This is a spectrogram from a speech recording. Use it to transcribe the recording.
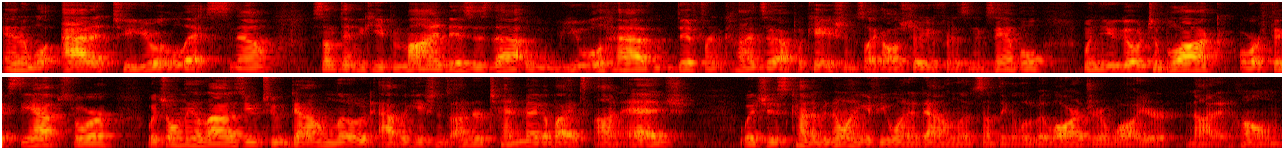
and it will add it to your list. Now, something to keep in mind is, is that you will have different kinds of applications. Like I'll show you for as an example, when you go to block or fix the App Store, which only allows you to download applications under 10 megabytes on Edge, which is kind of annoying if you want to download something a little bit larger while you're not at home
